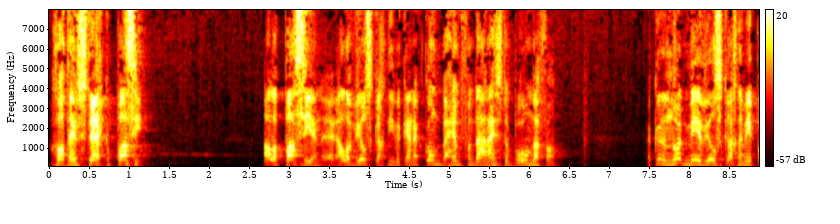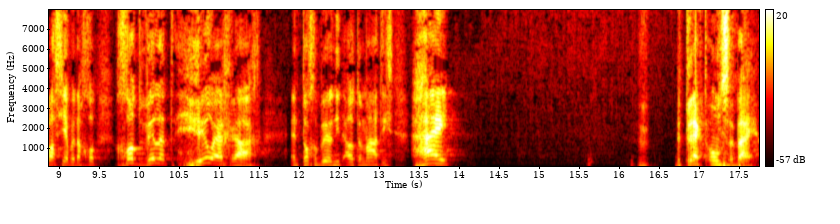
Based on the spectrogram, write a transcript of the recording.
God heeft sterke passie. Alle passie en, en alle wilskracht die we kennen komt bij hem vandaan. Hij is de bron daarvan. We kunnen nooit meer wilskracht en meer passie hebben dan God. God wil het heel erg graag. En toch gebeurt het niet automatisch. Hij betrekt ons erbij.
